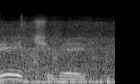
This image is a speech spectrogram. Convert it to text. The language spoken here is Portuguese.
cacete, velho.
